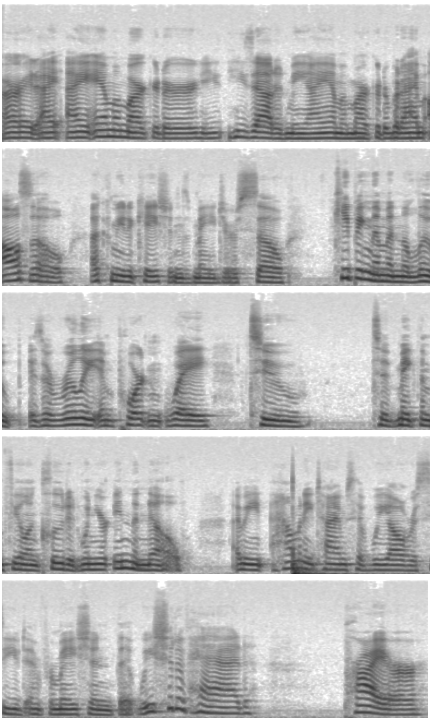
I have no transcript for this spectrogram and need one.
All right, I, I am a marketer. He, he's outed me. I am a marketer, but I'm also a communications major. So keeping them in the loop is a really important way to to make them feel included when you're in the know. I mean, how many times have we all received information that we should have had prior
